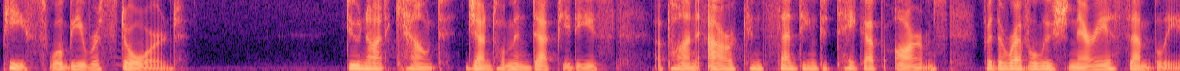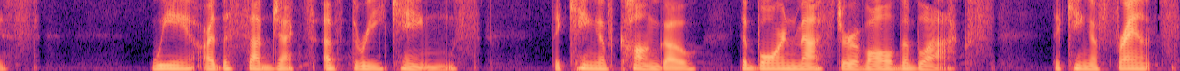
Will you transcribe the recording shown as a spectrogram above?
peace will be restored. Do not count, gentlemen deputies, upon our consenting to take up arms for the revolutionary assemblies. We are the subjects of three kings the King of Congo, the born master of all the blacks, the King of France,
